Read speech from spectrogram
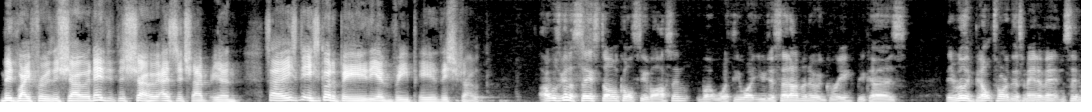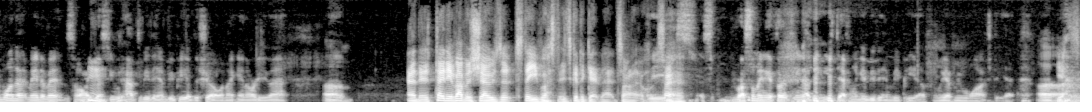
midway through the show, and ended the show as the champion. So he's he's got to be the MVP of this show. I was gonna say Stone Cold Steve Austin, but with you, what you just said, I'm gonna agree because they really built toward this main event, and Sid won that main event, so I Hmm. guess he would have to be the MVP of the show, and I can't argue that. Um, And there's plenty of other shows that Steve Austin is going to get that title. Yes, it's- WrestleMania 13, I think he's definitely gonna be the MVP of, and we haven't even watched it yet. Uh, Yes.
